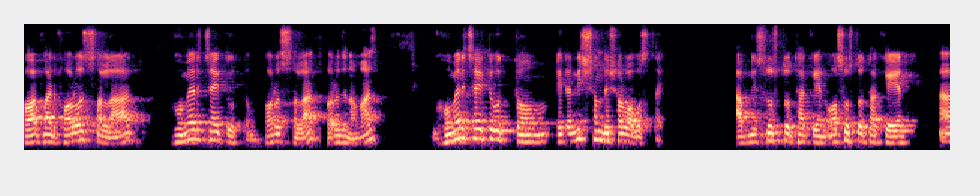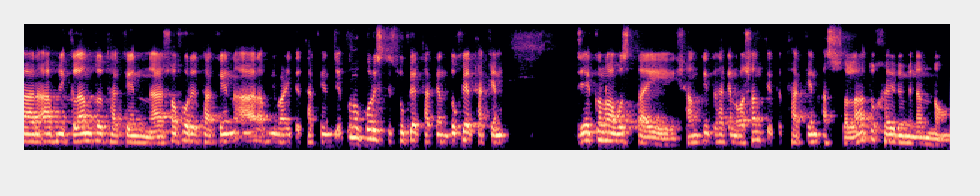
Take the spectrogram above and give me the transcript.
ফ- ফরজ সলাত ঘুমের চাইতে উত্তম। ফরজ সলাত, ফরজ নামাজ ঘুমের চাইতে উত্তম, এটা নিঃসন্দেহে সর্ব অবস্থায় আপনি সুস্থ থাকেন, অসুস্থ থাকেন আর আপনি ক্লান্ত থাকেন সফরে থাকেন, আর আপনি বাড়িতে থাকেন, যে কোনো পরিস্থিতি, সুখে থাকেন, দুঃখে থাকেন, যে কোনো অবস্থায় শান্তিতে থাকেন, অশান্তিতে থাকেন মিনান নওম।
